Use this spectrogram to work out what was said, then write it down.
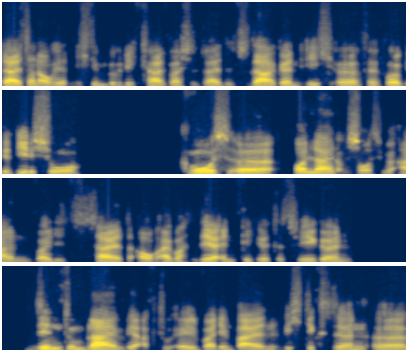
da ist dann auch jetzt nicht die Möglichkeit beispielsweise zu sagen, ich äh, verfolge jede Show groß äh, online und schaue es mir an, weil die Zeit auch einfach sehr endlich ist. Deswegen sind und bleiben wir aktuell bei den beiden wichtigsten äh,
